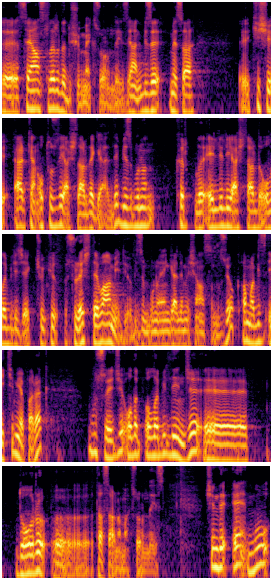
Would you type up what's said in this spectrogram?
e, seansları da düşünmek zorundayız. Yani bize mesela e, kişi erken 30'lu yaşlarda geldi. Biz bunun 40'lı 50'li yaşlarda olabilecek çünkü süreç devam ediyor. Bizim bunu engelleme şansımız yok ama biz ekim yaparak bu süreci ola- olabildiğince e, doğru e, tasarlamak zorundayız. Şimdi e, bu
